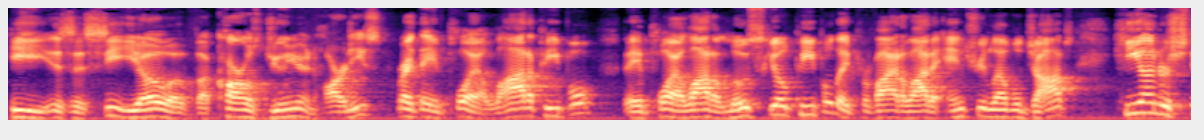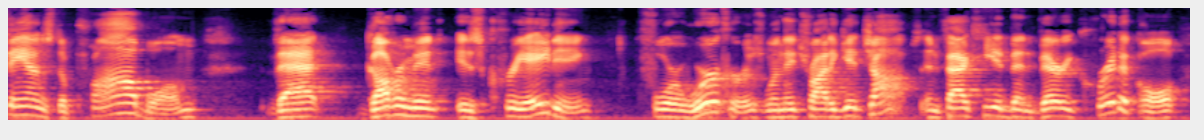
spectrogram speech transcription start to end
he is a CEO of uh, Carl's Jr. and Hardee's, right? They employ a lot of people. They employ a lot of low skilled people. They provide a lot of entry level jobs. He understands the problem that government is creating for workers when they try to get jobs. In fact, he had been very critical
